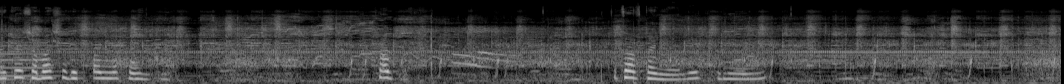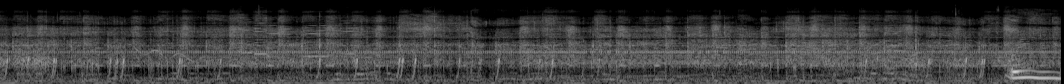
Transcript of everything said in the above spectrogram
Arkadaşlar başladık. Allah oldu. Hop. Bu taraftan geldik. Biliyorum. Ay.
